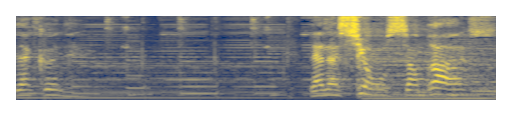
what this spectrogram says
la connais. La nation s'embrasse.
